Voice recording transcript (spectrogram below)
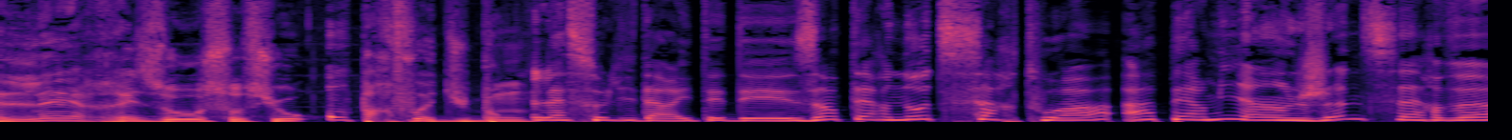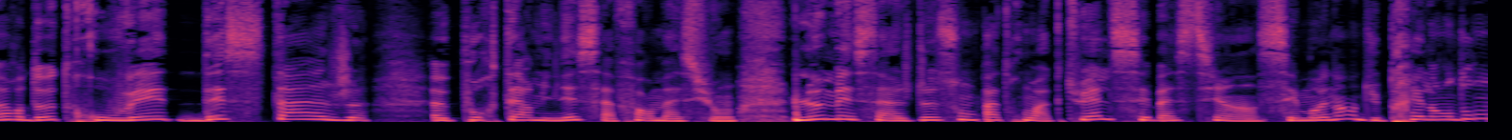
Les réseaux sociaux ont parfois du bon. La solidarité des internautes sartois a permis à un jeune serveur de trouver des stages euh, pour terminer sa formation. Le message de son patron actuel, Sébastien Sémonin du Prélandon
